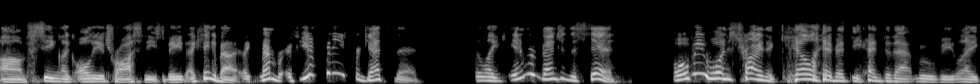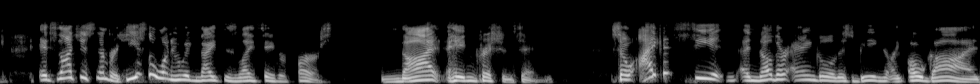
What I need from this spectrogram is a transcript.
Um, seeing like all the atrocities made. Like think about it. Like remember, if everybody forgets this, like in Revenge of the Sith, Obi Wan's trying to kill him at the end of that movie. Like it's not just number. He's the one who ignites his lightsaber first, not Hayden Christensen. So I could see it another angle of this being like, oh God,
